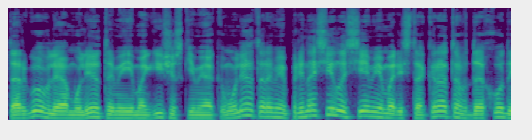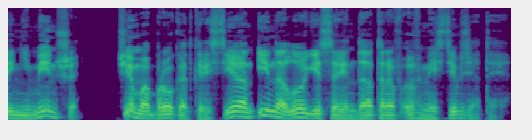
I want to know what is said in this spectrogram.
Торговля амулетами и магическими аккумуляторами приносила семьям аристократов доходы не меньше, чем оброк от крестьян и налоги с арендаторов вместе взятые.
